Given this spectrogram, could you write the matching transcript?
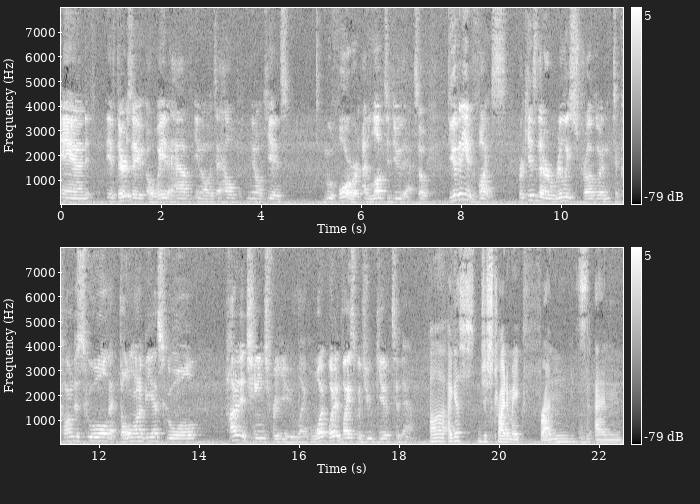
and if there's a, a way to have you know to help you know kids move forward, I'd love to do that. So, do you have any advice for kids that are really struggling to come to school, that don't want to be at school? How did it change for you? Like, what, what advice would you give to them? Uh, I guess just try to make friends Mhm. and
